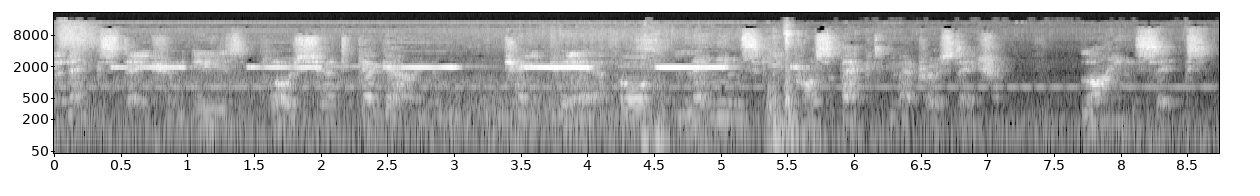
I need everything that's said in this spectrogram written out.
The next station is Ploshchad Gagarin. Change here for Leninsky Prospect Metro Station. Line 6.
